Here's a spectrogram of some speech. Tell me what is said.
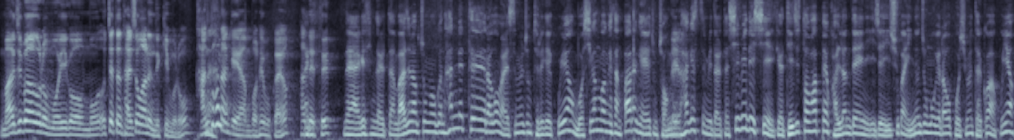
마지막으로 뭐 이거 뭐 어쨌든 달성하는 느낌으로 간단하게 한번 해볼까요? 한네트. 네, 알겠습니다. 일단 마지막 종목은 한네트라고 말씀을 좀 드리겠고요. 뭐 시간 관계상 빠르게 좀 정리를 네. 하겠습니다. 일단 CBDC, 그러니까 디지털 화폐 관련된 이제 이슈가 있는 종목이라고 보시면 될 것 같고요.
